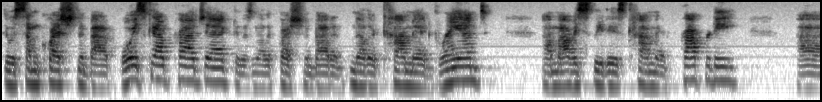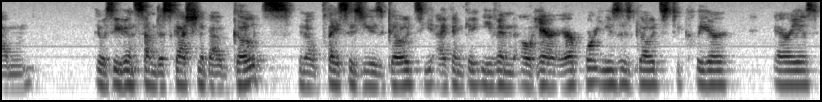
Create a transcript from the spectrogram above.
there was some question about Boy Scout project. There was another question about another ComEd grant. Um, obviously, it is ComEd property. Um, there was even some discussion about goats. You know, places use goats. I think even O'Hare Airport uses goats to clear areas.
